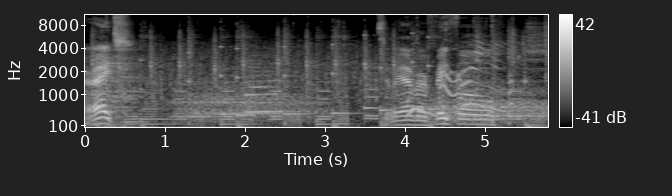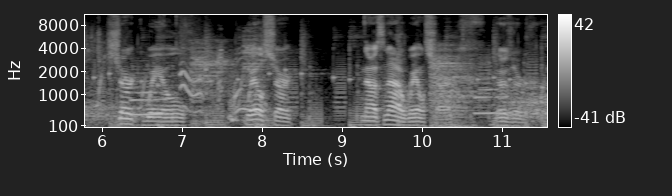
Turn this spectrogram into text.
Alright. So we have our faithful shark whale. Whale shark. No, it's not a whale shark. Those are.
